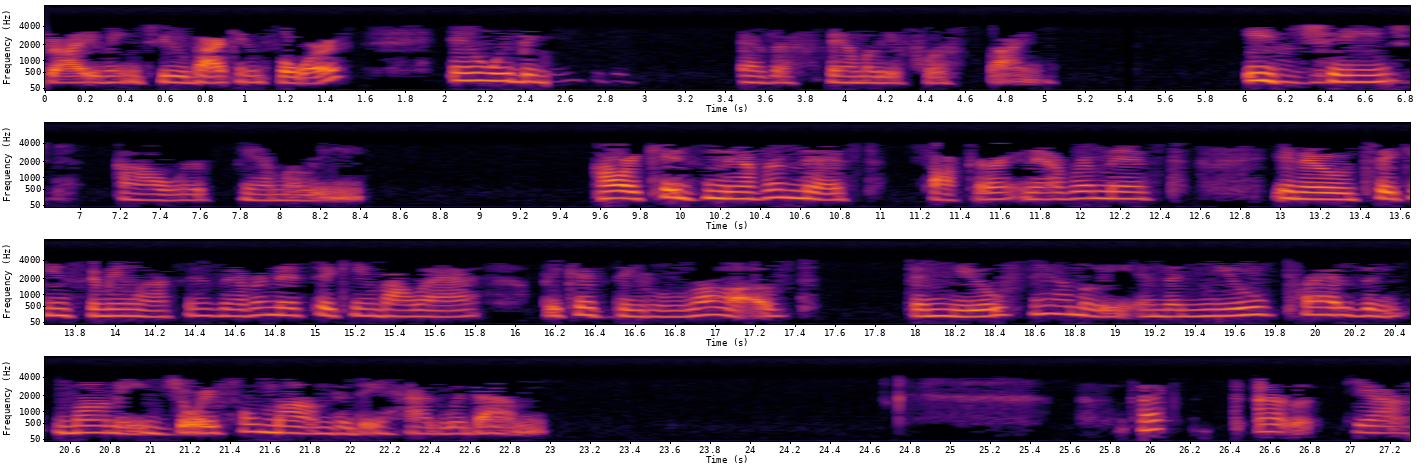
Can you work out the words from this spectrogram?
driving to back and forth. And we begin as a family first time. It mm-hmm. changed our family. Our kids never missed soccer, never missed you know, taking swimming lessons, never missed taking ballet. because they loved the new family and the new present mommy, joyful mom that they had with them. That, uh, yeah,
